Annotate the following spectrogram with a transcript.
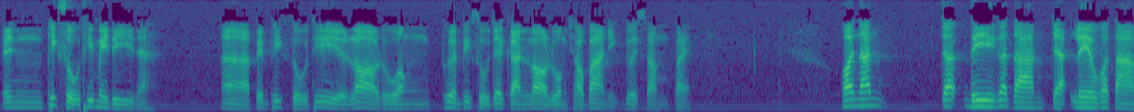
เป็นภิกษุที่ไม่ดีนะอ่าเป็นภิกษุที่ล่อลวงเพื่อนภิกษุด้วยการล่อลวงชาวบ้านอีกด้วยซ้ำไป เพราะนั้นจะดีก็ตามจะเลวก็ตาม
